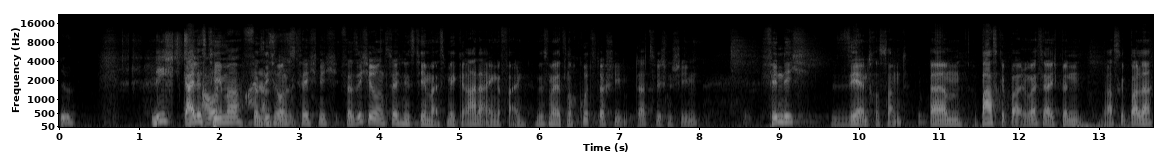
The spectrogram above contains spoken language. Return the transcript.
nö. Nicht Geiles Thema, versicherungstechnisch, versicherungstechnisches Thema ist mir gerade eingefallen. Müssen wir jetzt noch kurz dazwischen schieben. Finde ich sehr interessant. Ähm, Basketball, du weißt ja, ich bin Basketballer.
